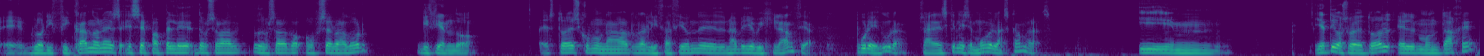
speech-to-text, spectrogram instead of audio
eh, glorificando en ese papel de, observador, observador, diciendo, esto es como una realización de, una videovigilancia pura y dura. O sea, es que ni se mueven las cámaras. Y mm, ya te digo, sobre todo el, montaje,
